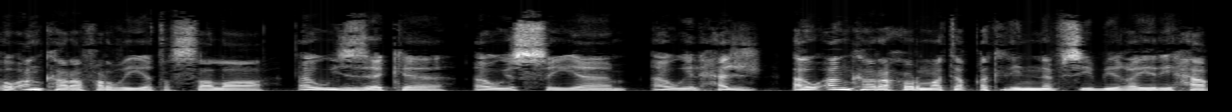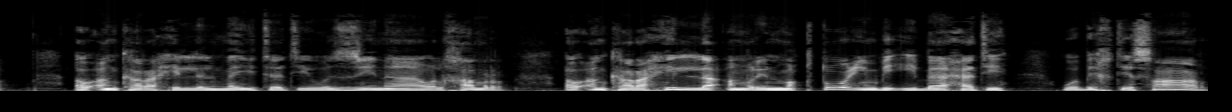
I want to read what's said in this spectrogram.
أو أنكر فرضية الصلاة أو الزكاة أو الصيام أو الحج. أو أنكر حرمة قتل النفس بغير حق أو أنكر حل الميتة والزنا والخمر أو أنكر حل أمر مقطوع بإباحته وباختصار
